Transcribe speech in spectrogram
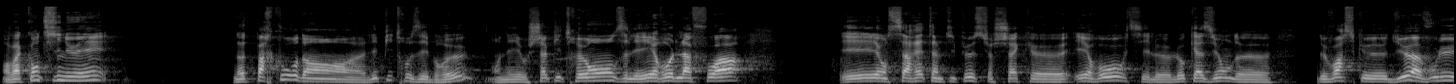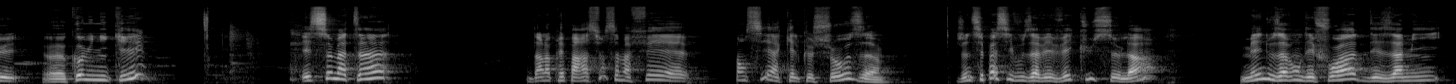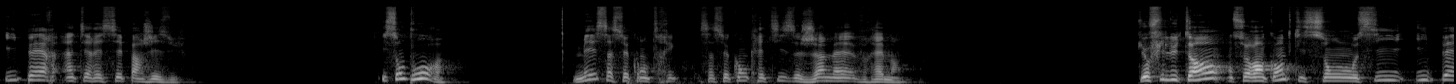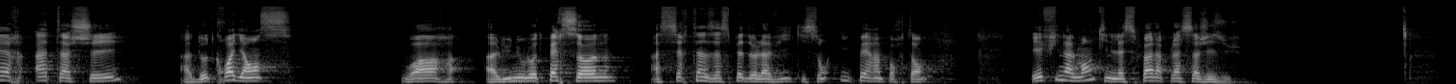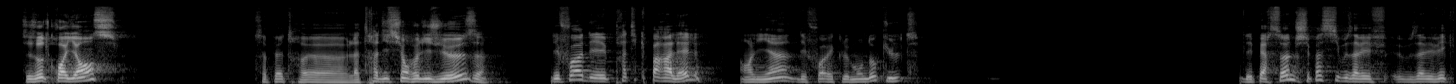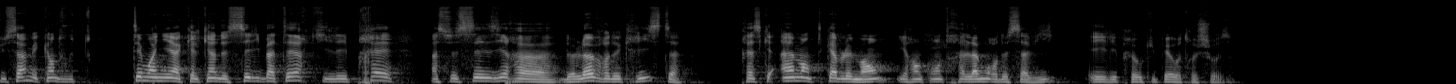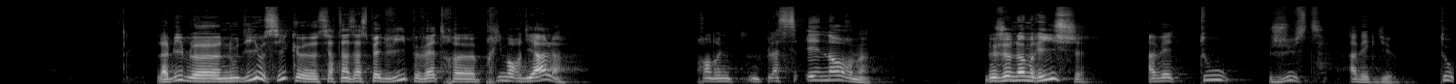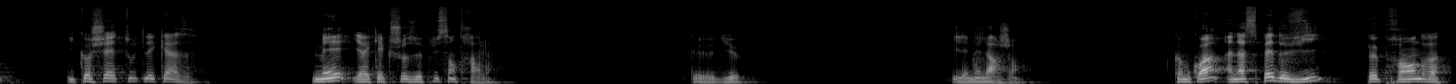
On va continuer notre parcours dans l'Épître aux Hébreux. On est au chapitre 11, les héros de la foi. Et on s'arrête un petit peu sur chaque euh, héros. C'est l'occasion de, de, voir ce que Dieu a voulu euh, communiquer. Et ce matin, dans la préparation, ça m'a fait penser à quelque chose. Je ne sais pas si vous avez vécu cela, mais nous avons des fois des amis hyper intéressés par Jésus. Ils sont pour, mais ça se, se concrétise jamais vraiment. Puis au fil du temps, on se rend compte qu'ils sont aussi hyper attachés à d'autres croyances, voire à l'une ou l'autre personne, à certains aspects de la vie qui sont hyper importants, et finalement qui ne laissent pas la place à Jésus. Ces autres croyances, ça peut être euh, la tradition religieuse, des fois des pratiques parallèles, en lien des fois avec le monde occulte. Des personnes, je ne sais pas si vous avez, vécu ça, mais quand vous témoignez à quelqu'un de célibataire qu'il est prêt à se saisir euh, de l'œuvre de Christ, presque immanquablement, il rencontre l'amour de sa vie et il est préoccupé à autre chose. La Bible nous dit aussi que certains aspects de vie peuvent être euh, primordiaux, prendre une, place énorme. Le jeune homme riche avait tout juste avec Dieu, tout. Il cochait toutes les cases. Mais il y avait quelque chose de plus central que Dieu. Il aimait l'argent. Comme quoi, un aspect de vie peut prendre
